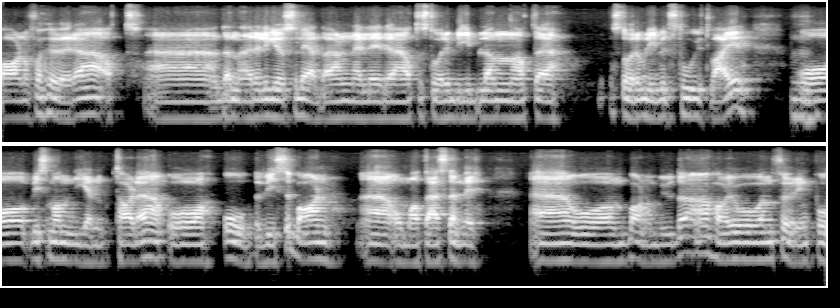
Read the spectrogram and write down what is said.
barn å få høre at eh, denne religiøse lederen, eller at det står i Bibelen at det står om livets to utveier. Mm. Og hvis man gjentar det og overbeviser barn eh, om at det stemmer. Eh, og Barneombudet har jo en føring på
